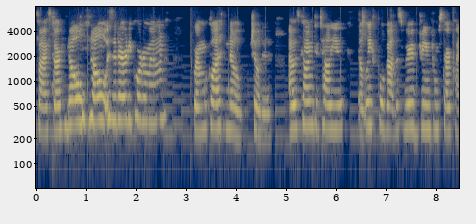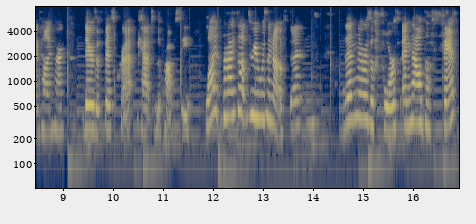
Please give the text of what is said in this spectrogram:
Firestar, no, no, is it already quarter moon? Brambleclaw, no, chill, dude. I was coming to tell you that Leafpool got this weird dream from StarClan telling her there's a fifth cat to the prophecy. What? But I thought three was enough. Then, then there was a fourth, and now the fifth?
